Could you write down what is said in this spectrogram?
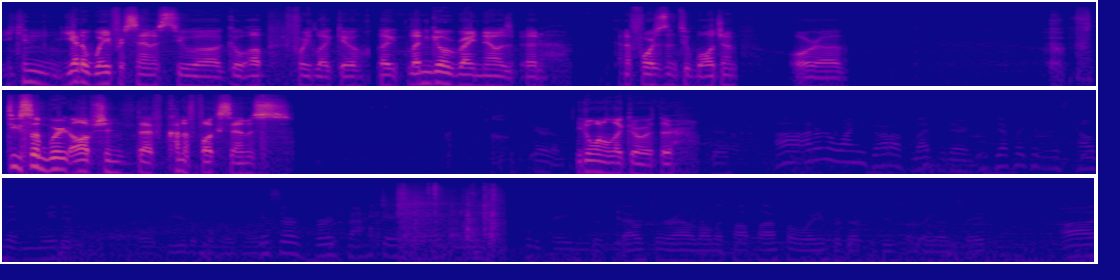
You can you gotta wait for Samus to uh, go up before you let go. Like letting go right now is bad. It kind of forces him to wall jump or uh, do some weird option that kind of fucks Samus. You don't want to let go right there. Uh, I don't know why he got off ledge there. He definitely could have just held it and waited. Oh, beautiful movement. Gets the reverse back there. Pretty crazy. Just bouncing around on the top platform, waiting for Duck to do something unsafe. Uh,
